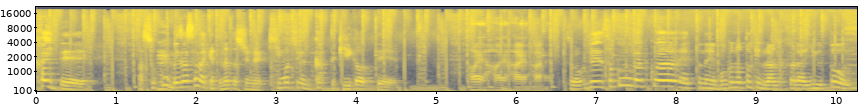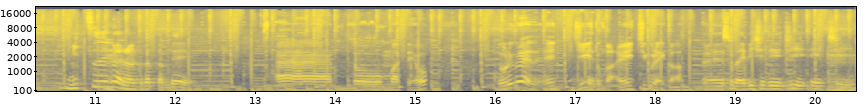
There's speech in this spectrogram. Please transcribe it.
書いてあそこを目指さなきゃってなった瞬間、気持ちがガッと切り替わってはいはいはいはい。そう。でそこの学校は、えっとね、僕の時のランクから言うと3つ上ぐらいのランクだったんで、えーっと待ってよ。どれぐらい？だえ G とか H ぐらいか？えーそうだ。ABCDGH、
